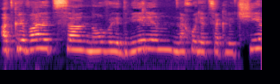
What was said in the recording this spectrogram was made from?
Открываются новые двери, находятся ключи.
